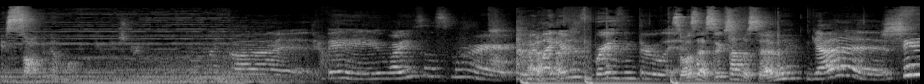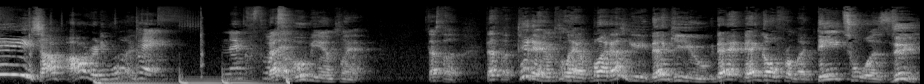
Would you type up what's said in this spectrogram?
and solving that motherfucking mystery. Oh my god. Babe, why are you so smart? like you're just brazing through it. So is that six out of seven? yes. Sheesh, I, I already won. Okay. Next one. That's a booby implant. That's a that's a titty implant, boy. That's give that give you that that go from a D to a Z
